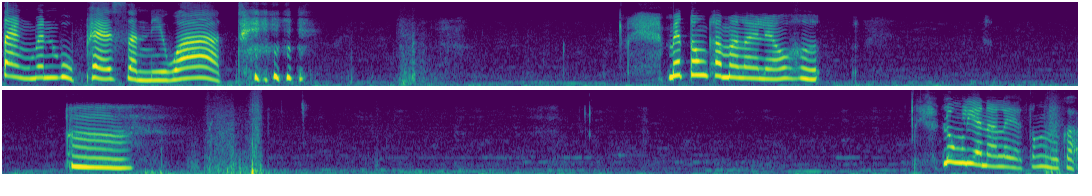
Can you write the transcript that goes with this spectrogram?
แต่งเป็น บุพเพสันนิวาสไม่ต้องทำอะไรแล้วเหอะอืม โรงเรียนอะไรอะต้องนึกอะ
